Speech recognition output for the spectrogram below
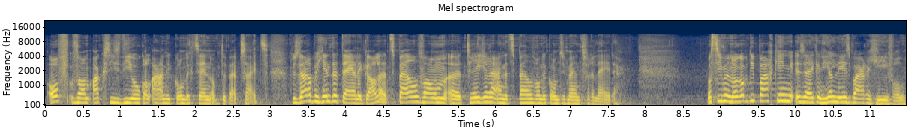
of van acties die ook al aangekondigd zijn op de website. Dus daar begint het eigenlijk al, het spel van uh, triggeren en het spel van de consument verleiden. Wat zien we nog op die parking? is eigenlijk een heel leesbare gevel.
